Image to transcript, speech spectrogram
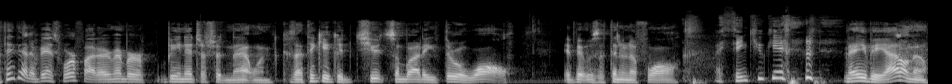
think that Advanced Warfighter. I remember being interested in that one because I think you could shoot somebody through a wall if it was a thin enough wall. I think you can. Maybe I don't know.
